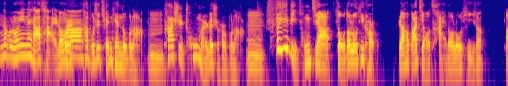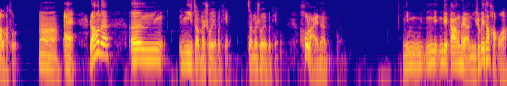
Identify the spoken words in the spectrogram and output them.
那不容易那啥踩着吗不是吗？她不是全天都不拉，嗯她是出门的时候不拉，嗯非得从家走到楼梯口，然后把脚踩到楼梯上拉拉锁。嗯哎，然后呢，嗯，你怎么说也不听，怎么说也不听。后来呢，你你你得你得刚他呀，你是为他好啊，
